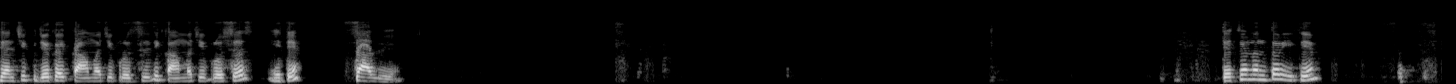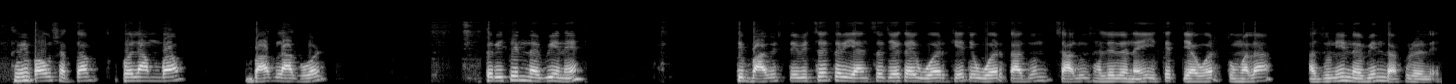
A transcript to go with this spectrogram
त्यांची जे काही कामाची प्रोसेस ती कामाची प्रोसेस इथे चालू आहे. त्याच्यानंतर इथे तुम्ही पाहू शकता फल आंबा बाग लागवड. तर इथे नवीन आहे. ते बावीस तेवीस तर यांचं जे काही वर्क आहे ते वर्क अजून चालू झालेलं नाही. इथे त्यावर तुम्हाला अजूनही नवीन दाखवलेलं आहे.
